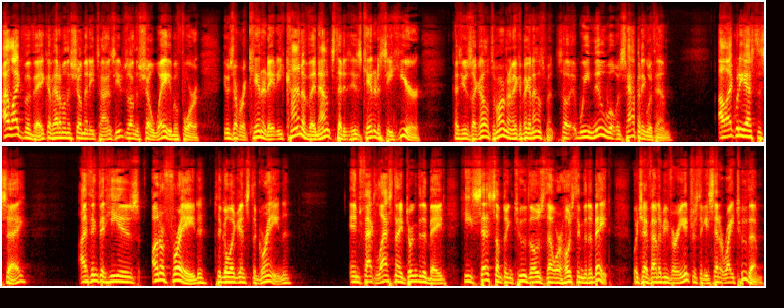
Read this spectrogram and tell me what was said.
I like Vivek. I've had him on the show many times. He was on the show way before he was ever a candidate. He kind of announced that his candidacy here because he was like, oh, tomorrow I'm going to make a big announcement. So we knew what was happening with him. I like what he has to say. I think that he is unafraid to go against the grain. In fact, last night during the debate, he says something to those that were hosting the debate, which I found to be very interesting. He said it right to them.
